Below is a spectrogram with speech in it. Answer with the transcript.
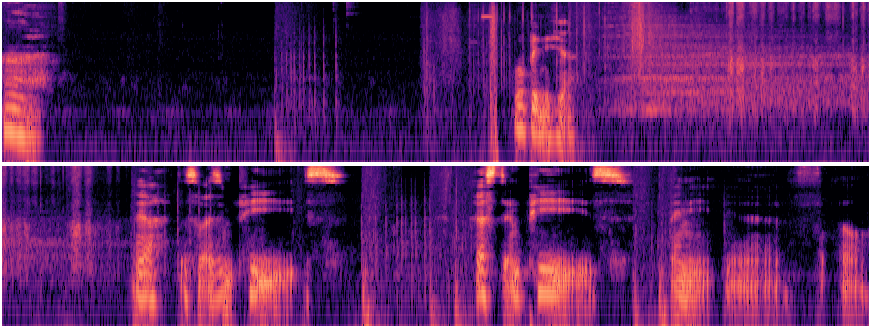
Ah. Wo bin ich ja? Ja, das war in Peace. Rest in Peace. Benny. Oh.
